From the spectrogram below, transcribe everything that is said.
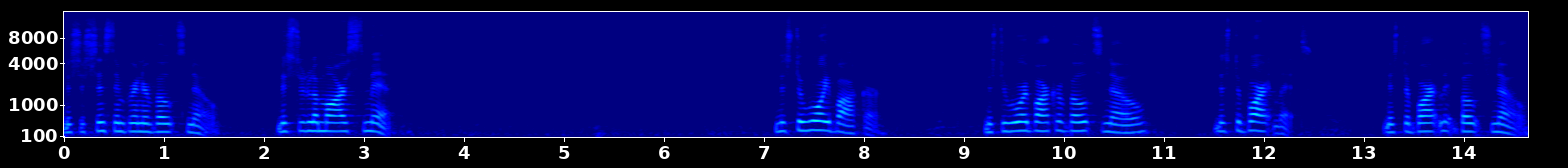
Mr. Sensenbrenner votes no. Mr. Lamar Smith. Mr. Rohrabacher. Mr. Rohrabacher votes no. Mr. Bartlett. Mr. Bartlett votes no.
